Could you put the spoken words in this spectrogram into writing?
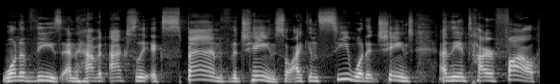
one of these and have it actually expand the change so I can see what it changed and the entire file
